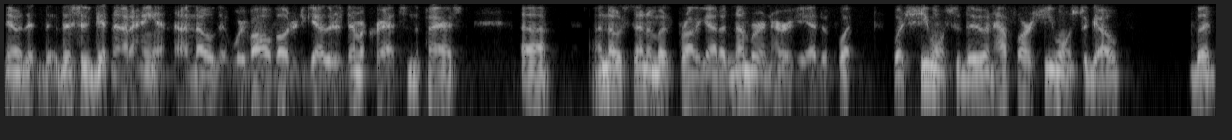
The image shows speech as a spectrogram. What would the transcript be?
you know, th- th- this is getting out of hand." I know that we've all voted together as Democrats in the past. Uh, I know Sinema's probably got a number in her head of what what she wants to do and how far she wants to go but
